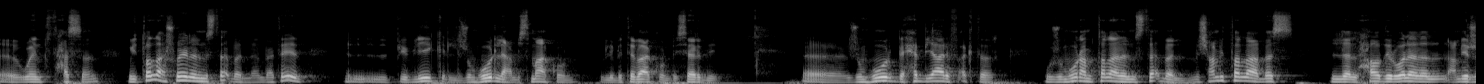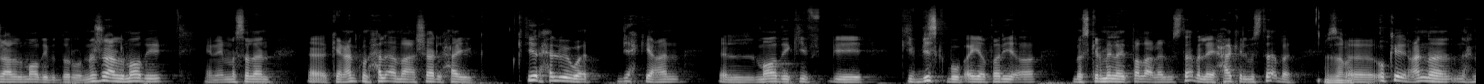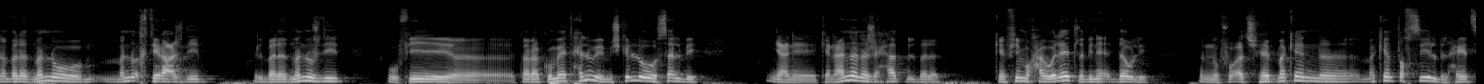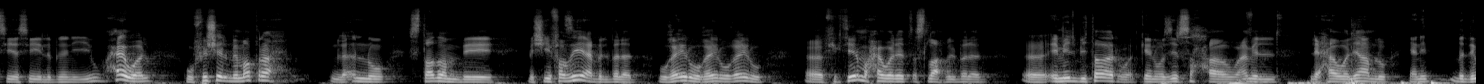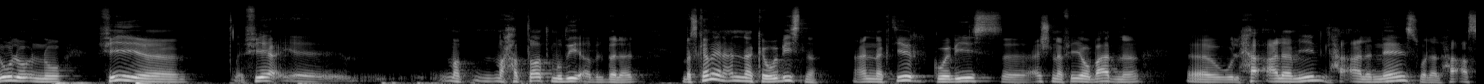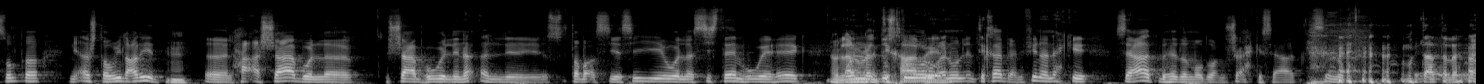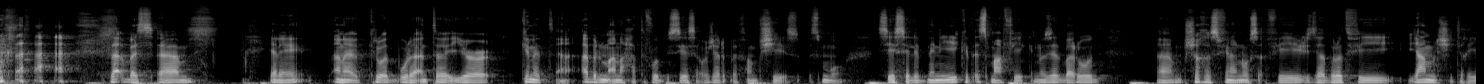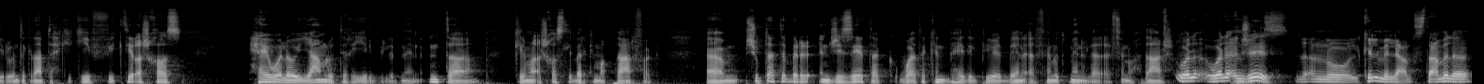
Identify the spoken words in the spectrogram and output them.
آه، وين تتحسن ويطلع شوي للمستقبل. لأن بعتقد الببليك الجمهور اللي عم يسمعكم واللي بتابعكم بسردي آه، جمهور بحب يعرف أكثر وجمهور عم يطلع للمستقبل. مش عم يطلع بس للحاضر ولا. عم يرجع للماضي بالضرورة. بنرجع للماضي يعني مثلا آه، كان عندكم حلقة مع شار الحيك كتير حلوة وقت بيحكي عن الماضي كيف بي... كيف بيسكبوا بأي طريقة بس كرمال يطلع للمستقبل ليحاكي المستقبل. بالضبط. آه، أوكي عندنا نحن بلد منه منه اختراع جديد. البلد منه جديد وفي آه، تراكمات حلوة مش كله سلبي. يعني كان عندنا نجاحات بالبلد. كان في محاولات لبناء الدولة. إنه فؤاد شهاب ما كان ما كان تفصيل بالحياة السياسية اللبنانية. وحاول وفشل بمطرح لأنه اصطدم بشيء فظيع بالبلد. وغيره وغيره وغيره. آه، في كتير محاولات إصلاح بالبلد. آه، إيميل بيطار وقت كان وزير صحة وعمل اللي حاول يعمله. يعني بدي أقوله إنه في آه، في محطات مضيئة بالبلد. بس كمان عندنا كوابيسنا. عندنا كتير كوابيس عشنا فيها وبعدنا. والحق على مين؟ الحق على الناس ولا الحق على السلطة؟ نقاش طويل عريض. الحق على الشعب ولا الشعب هو اللي نقل الطبقة السياسية ولا ال system هو هيك؟ ولا الدستور وقانون الانتخاب؟ يعني فينا نحكي ساعات بهذا الموضوع مش أحكي ساعات. بس إنه لا بس يعني أنا كل وقت بقولها أنت you were كنت يعني قبل ما أنا حتى فوت بالسياسة أو اجرب أفهم شيء اسمه سياسة لبنانية كنت أسمع فيك إنه زياد بارود شخص فينا نوثق فيه زياد بارود في يعمل شيء تغيير. وأنت كنت عم تحكي كيف في كتير أشخاص حاولوا يعملوا تغيير بلبنان. أنت كل من الأشخاص اللي بركي ما بتعرفك. شو بتعتبر إنجازاتك وقتها كنت بهيدي ال period بين 2008 ل 2011 ولا ولا إنجاز لأنه الكلمة اللي عم تستعملها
